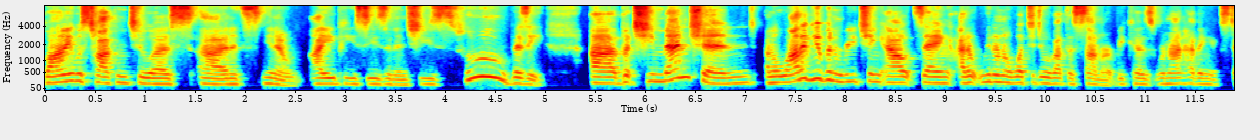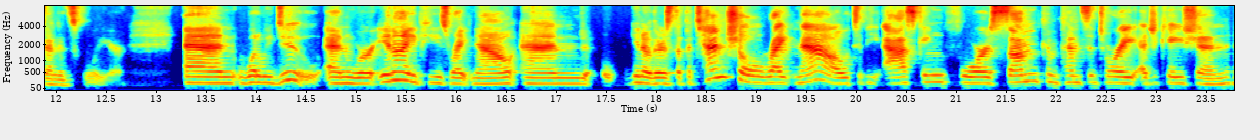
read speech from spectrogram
Bonnie was talking to us, uh, and it's you know IEP season, and she's whoo, busy. Uh, but she mentioned, and a lot of you have been reaching out saying, "I don't, we don't know what to do about the summer because we're not having extended school year." And what do we do? And we're in IEPs right now, and you know, there's the potential right now to be asking for some compensatory education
